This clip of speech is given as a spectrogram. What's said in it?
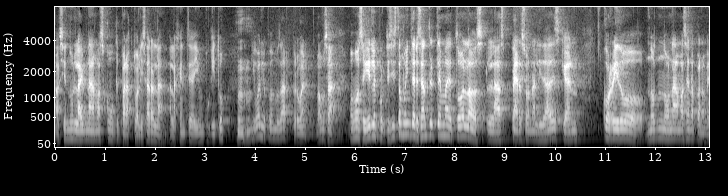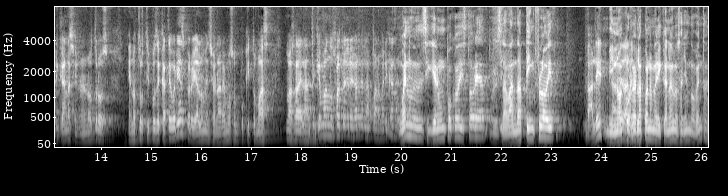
haciendo un live nada más como que para actualizar a la, a la gente ahí un poquito. Igual le podemos dar, pero bueno, vamos a, vamos a seguirle porque sí está muy interesante el tema de todas las, las personalidades que han corrido, no, no nada más en la Panamericana, sino en otros, en otros tipos de categorías, pero ya lo mencionaremos un poquito más, más adelante. ¿Qué más nos falta agregar de la Panamericana? Bueno, si quieren un poco de historia, pues la banda Pink Floyd Dale. vino dale, a dale. correr la Panamericana en los años 90.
